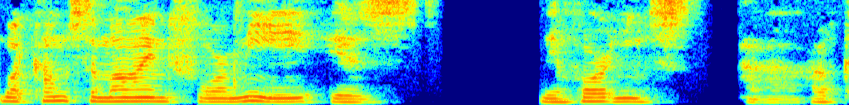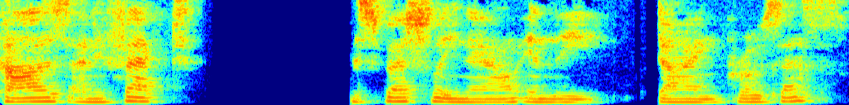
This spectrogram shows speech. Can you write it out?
what comes to mind for me is the importance uh, of cause and effect, especially now in the dying process.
